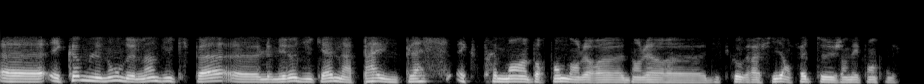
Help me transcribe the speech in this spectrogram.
Euh, et comme le nom ne l'indique pas, euh, le Melodica n'a pas une place extrêmement importante dans leur euh, dans leur euh, discographie. En fait, euh, j'en ai pas entendu.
